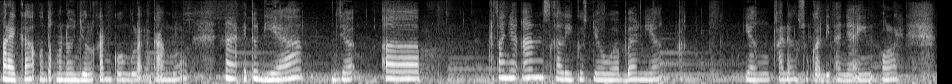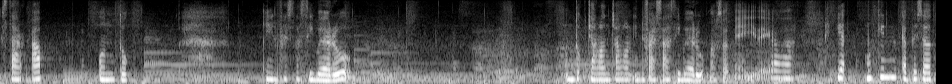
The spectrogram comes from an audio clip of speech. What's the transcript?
mereka untuk menonjolkan keunggulan kamu. Nah, itu dia uh, pertanyaan sekaligus jawaban yang yang kadang suka ditanyain oleh startup untuk investasi baru. Untuk calon-calon investasi baru maksudnya gitu ya. Ya mungkin episode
